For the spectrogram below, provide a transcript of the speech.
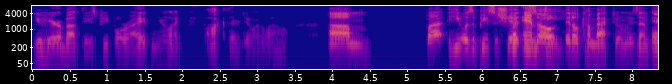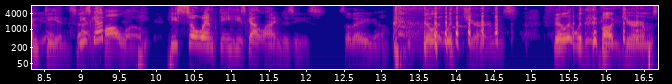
You hear about these people, right? And you're like, fuck, they're doing well. Um, but he was a piece of shit. But So empty. it'll come back to him. He's empty. empty yeah. inside, He's got- hollow. He, he's so empty. He's got Lyme disease. So there you go. You fill it with germs. Fill it with bug germs.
